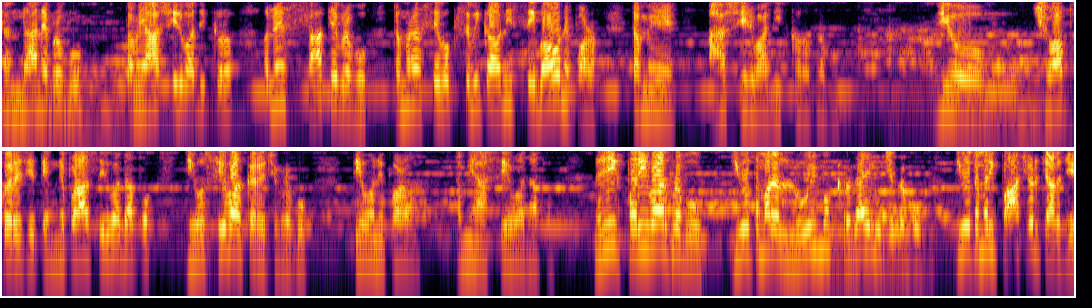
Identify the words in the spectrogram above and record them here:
ધંધાને પ્રભુ, તમે આશીર્વાદિત કરો. અને સાથે પ્રભુ, તમારા સેવક સેવિકાઓની સેવાઓને પણ તમે આશીર્વાદિત કરો પ્રભુ. જેઓ જોબ કરે છે, તેમને પણ આશીર્વાદ આપો. જેઓ સેવા કરે છે પ્રભુ, તેઓને પણ તમે આશીર્વાદ આપો. દરેક પરિવાર પ્રભુ, જેઓ તમારા લોહીમાં ખરદાયેલું છે પ્રભુ, જેઓ તમારી પાછળ ચાલે છે,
